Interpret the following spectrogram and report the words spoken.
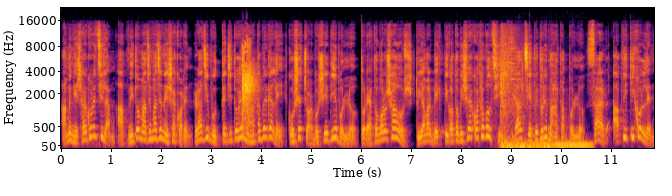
আমি নেশার ঘরে ছিলাম। আপনি তো মাঝে মাঝে নেশা করেন। রাজীব উত্তেজিত হয়ে মাহাতাবের গালে কোষে চর বসিয়ে দিয়ে বলল, তোর এত বড় সাহস? তুই আমার ব্যক্তিগত বিষয়ে কথা বলছি গাল চেপে ধরে মাহাতাব বলল, স্যার, আপনি কি করলেন?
